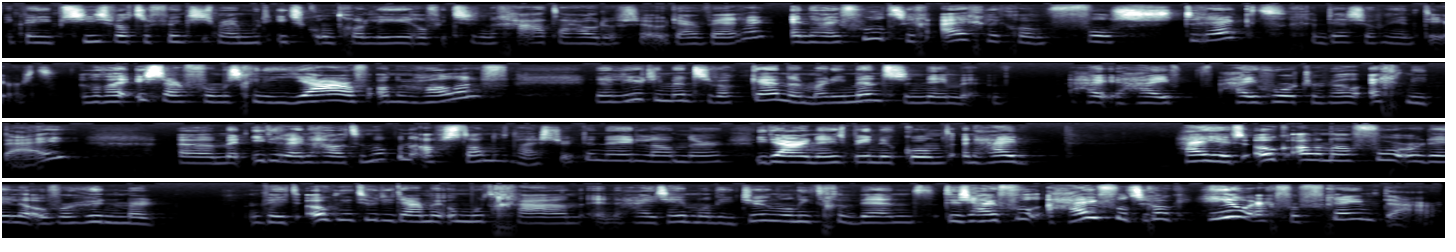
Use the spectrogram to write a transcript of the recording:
ik weet niet precies wat zijn functie is, maar hij moet iets controleren of iets in de gaten houden of zo, daar werkt. En hij voelt zich eigenlijk gewoon volstrekt gedesoriënteerd. Want hij is daar voor misschien een jaar of anderhalf. En hij leert die mensen wel kennen, maar die mensen nemen, hij, hij, hij hoort er wel echt niet bij. Um, en iedereen houdt hem op een afstand, want hij is natuurlijk de Nederlander die daar ineens binnenkomt. En hij, hij heeft ook allemaal vooroordelen over hun, maar weet ook niet hoe hij daarmee om moet gaan. En hij is helemaal die jungle niet gewend. Dus hij voelt, hij voelt zich ook heel erg vervreemd daar.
